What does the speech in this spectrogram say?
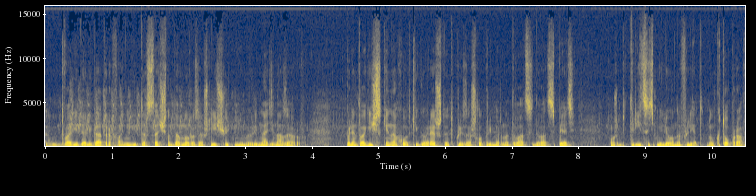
два вида аллигаторов, они достаточно давно разошлись, чуть не во времена динозавров. Палеонтологические находки говорят, что это произошло примерно 20-25, может быть, 30 миллионов лет. Ну, кто прав?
